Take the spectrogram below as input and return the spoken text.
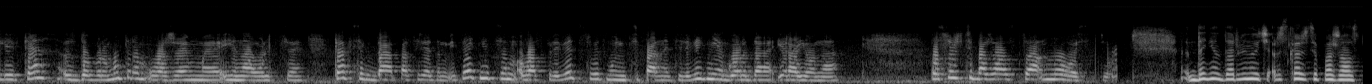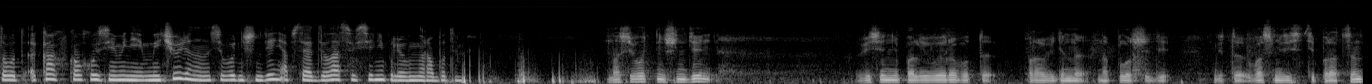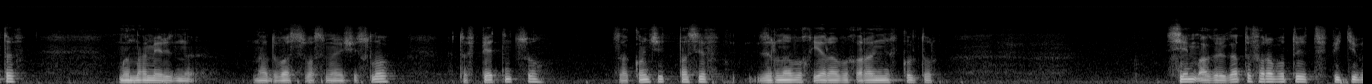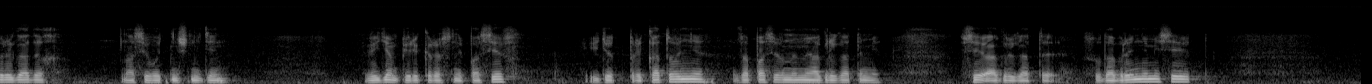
Хайрли Те, с добрым утром, уважаемые янаульцы. Как всегда, по средам и пятницам вас приветствует муниципальное телевидение города и района. Послушайте, пожалуйста, новости. Данил Дарвинович, расскажите, пожалуйста, вот как в колхозе имени Мичурина на сегодняшний день обстоят дела с весенне-полевыми работами? На сегодняшний день весенне-полевые работы проведены на площади где-то 80%. Мы намерены на 28 число, это в пятницу, закончить посев зерновых, яровых, ранних культур. Семь агрегатов работает в пяти бригадах на сегодняшний день. Ведем перекрестный посев, идет прикатывание за посевными агрегатами. Все агрегаты с удобрениями сеют.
